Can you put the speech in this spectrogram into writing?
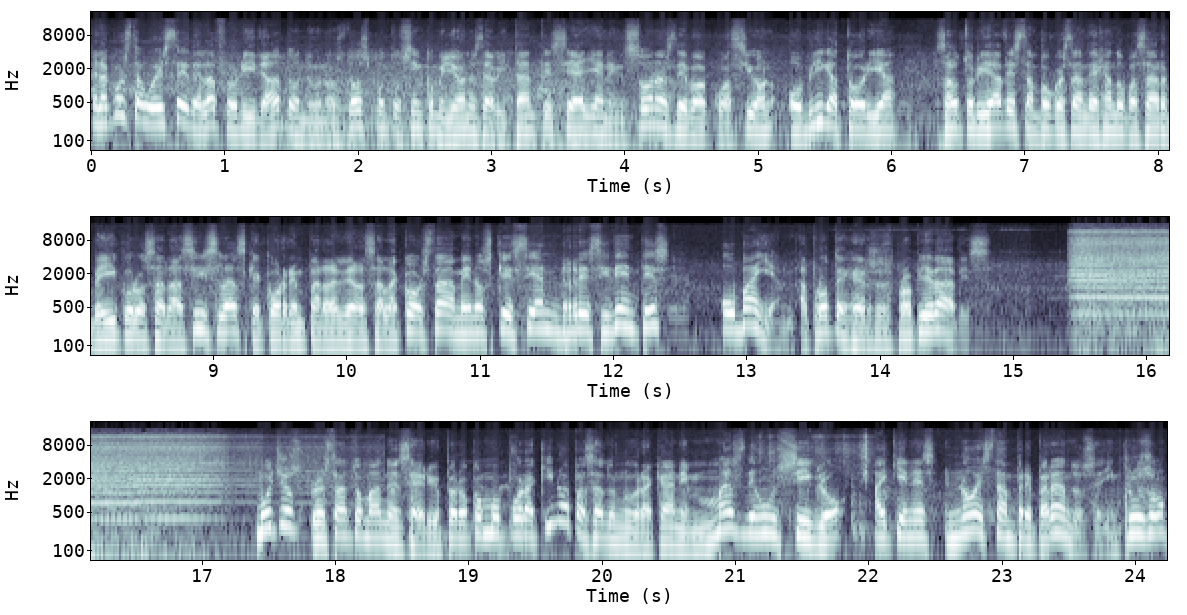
En la costa oeste de la Florida, donde unos 2.5 millones de habitantes se hallan en zonas de evacuación obligatoria, las autoridades tampoco están dejando pasar vehículos a las islas que corren paralelas a la costa a menos que sean residentes o vayan a proteger sus propiedades. Muchos lo están tomando en serio, pero como por aquí no ha pasado un huracán en más de un siglo, hay quienes no están preparándose. Incluso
